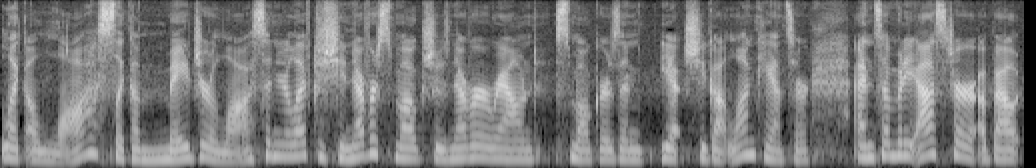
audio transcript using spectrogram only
like a loss, like a major loss in your life? Because she never smoked, she was never around smokers, and yet she got lung cancer. And somebody asked her about,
